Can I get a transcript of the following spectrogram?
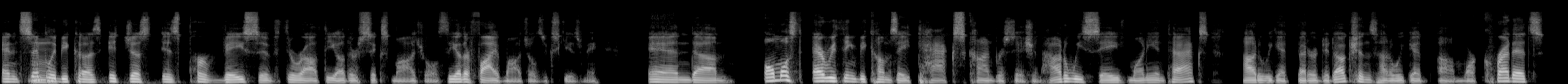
and it's simply because it just is pervasive throughout the other six modules the other five modules excuse me and um, almost everything becomes a tax conversation. How do we save money in tax? How do we get better deductions? How do we get uh, more credits?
